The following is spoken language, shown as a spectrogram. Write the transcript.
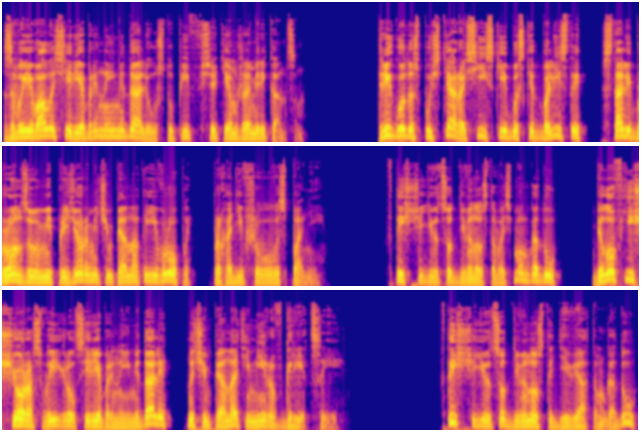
завоевала серебряные медали, уступив все тем же американцам. Три года спустя российские баскетболисты стали бронзовыми призерами чемпионата Европы, проходившего в Испании. В 1998 году Белов еще раз выиграл серебряные медали на чемпионате мира в Греции. В 1999 году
